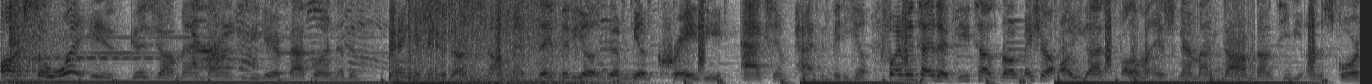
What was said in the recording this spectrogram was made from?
Alright, so what is good, y'all, man? DomDom TV here, back on another banger video, y'all man. Today's video is gonna be a crazy action-packed video. Before I even tell you the details, bro, make sure all you guys follow my Instagram at DomDomTV underscore,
